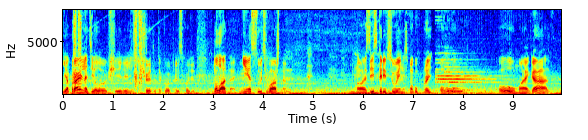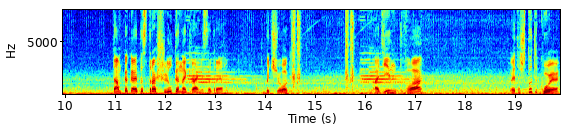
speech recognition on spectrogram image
Я правильно делаю вообще? Или что это такое происходит? Ну ладно, не суть важно. А, здесь, скорее всего, я не смогу пройти... Оу, май гад. Там какая-то страшилка на экране, смотря. Бычок. Один, два. Это что такое?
